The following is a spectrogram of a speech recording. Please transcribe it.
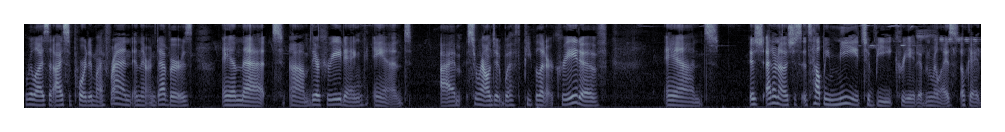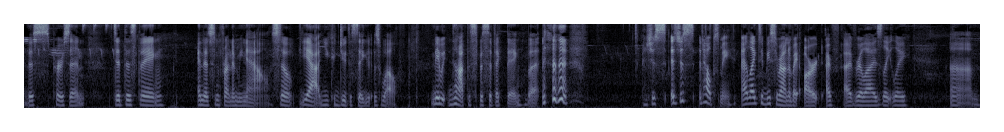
realize that I supported my friend in their endeavors, and that um, they're creating, and I'm surrounded with people that are creative, and it's I don't know, it's just it's helping me to be creative and realize, okay, this person did this thing and it's in front of me now. So yeah, you could do this thing as well. Maybe not the specific thing, but it's just it's just it helps me. I like to be surrounded by art. I've I've realized lately. Um,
